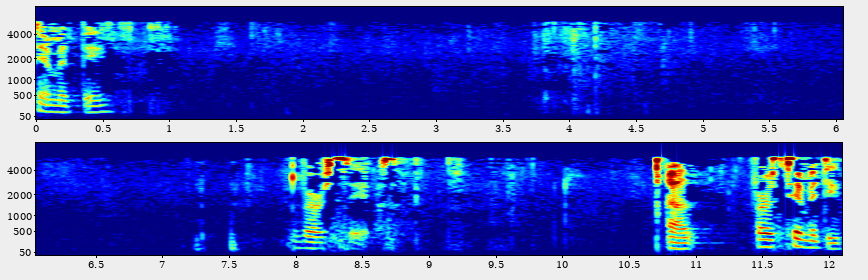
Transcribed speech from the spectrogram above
Timothy verse 6. Uh, 1 Timothy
